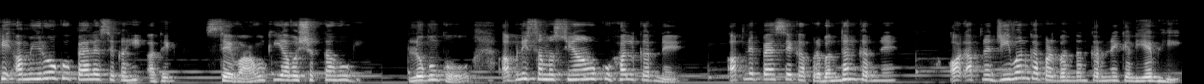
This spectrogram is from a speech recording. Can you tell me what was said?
कि अमीरों को पहले से कहीं अधिक सेवाओं की आवश्यकता होगी। लोगों को अपनी समस्याओं को हल करने, अपने पैसे का प्रबंधन करने और अपने जीवन का प्रबंधन करने के लिए भी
